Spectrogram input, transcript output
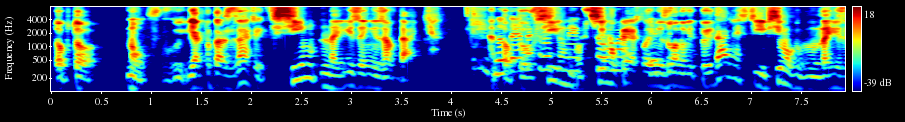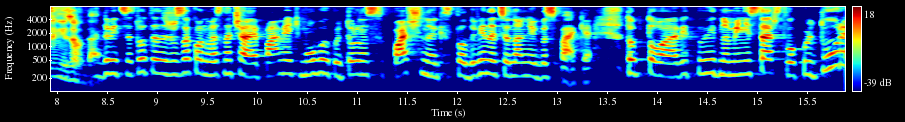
Тобто, ну як то кажуть, знаєте, всім нарізані завдання. Ну, тобто, так всім, розумію, всім окреслені зони відповідальності і всім нарізані завдання. Дивіться, тут ж закон визначає пам'ять, мову і культурну спадщину як складові національної безпеки. Тобто, е, відповідно, Міністерство культури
